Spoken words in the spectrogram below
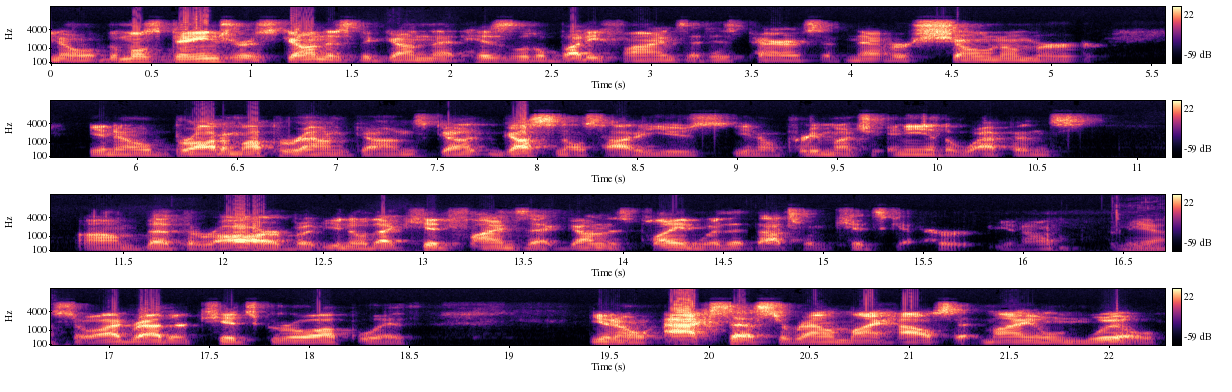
you know the most dangerous gun is the gun that his little buddy finds that his parents have never shown him or you know brought him up around guns gus knows how to use you know pretty much any of the weapons um, that there are. But you know, that kid finds that gun and is playing with it. That's when kids get hurt. You know. Yeah. So I'd rather kids grow up with, you know, access around my house at my own will,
